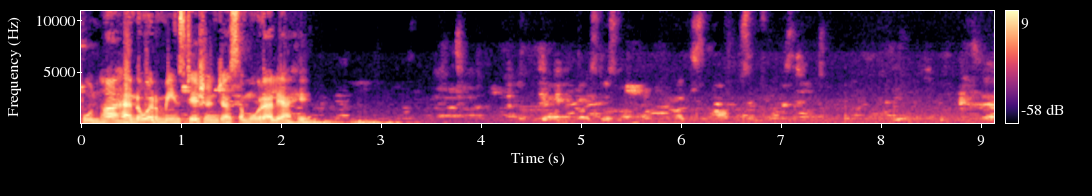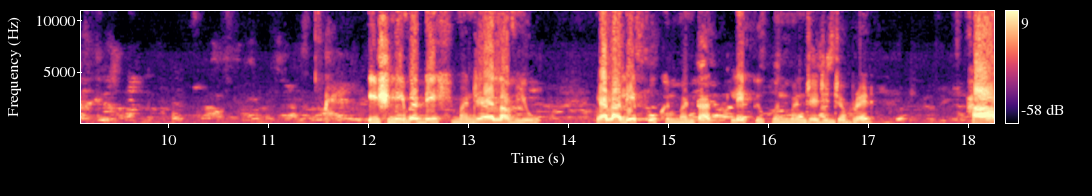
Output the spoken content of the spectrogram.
पुन्हा हॅनोवर मेन स्टेशनच्या समोर आले आहे. इशली बदेश म्हणजे आय लव्ह यू याला लेप कुखन म्हणतात. लेप कुखन म्हणजे जिंजर ब्रेड हा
